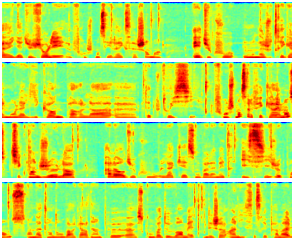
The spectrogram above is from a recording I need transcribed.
Euh, il y a du violet, franchement, ça irait avec sa chambre. Hein. Et du coup, on ajouterait également la licorne par là, euh, peut-être plutôt ici. Franchement, ça le fait carrément, ce petit coin de jeu là. Alors du coup, la caisse, on va la mettre ici, je pense. En attendant, on va regarder un peu euh, ce qu'on va devoir mettre. Déjà, un lit, ça serait pas mal.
